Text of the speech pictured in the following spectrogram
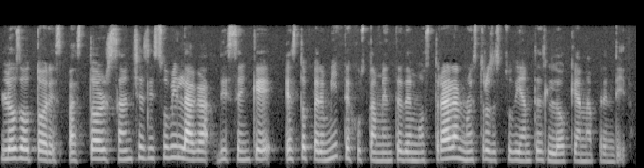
los autores Pastor, Sánchez y Subilaga dicen que esto permite justamente demostrar a nuestros estudiantes lo que han aprendido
